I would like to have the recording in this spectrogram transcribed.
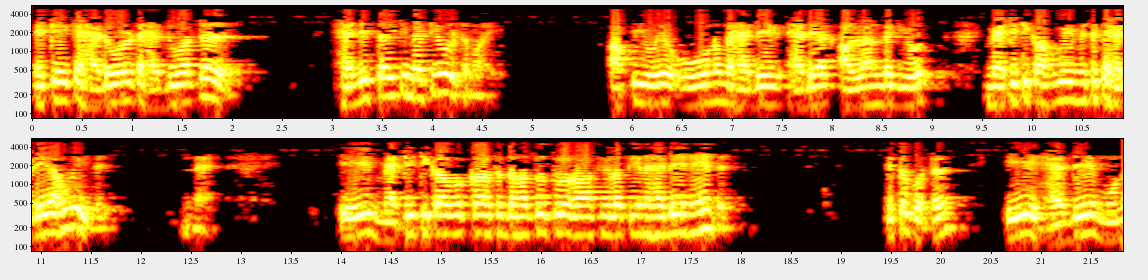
එක එක හැඩ වලට හැදුවට හැදිතයිති නැති වලටමයි. අපි ඔය ඕනම හැඩේ හැඩයක් අල්ලන්න ගියොත් මැටි ටික අහුවේ මිසක හැඩේ අහුවේද? නැහැ. ඒ මැටි ටික අවකාශ ධාතු තුල රාශි වෙලා තියෙන හැඩේ නේද? එතකොට ඒ හැඩේ මොන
